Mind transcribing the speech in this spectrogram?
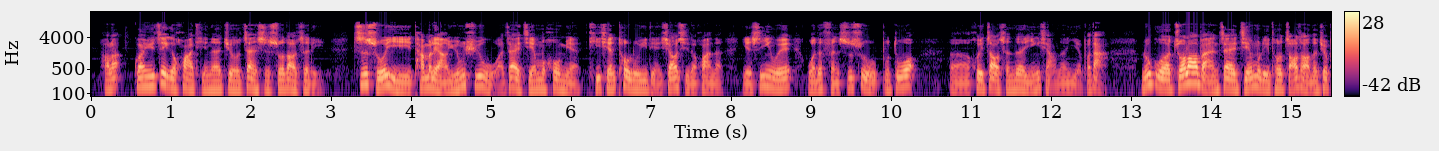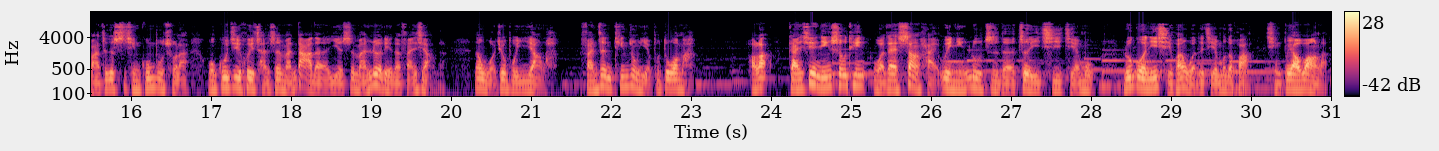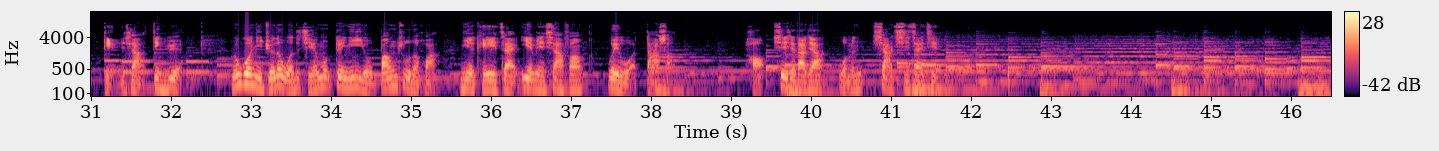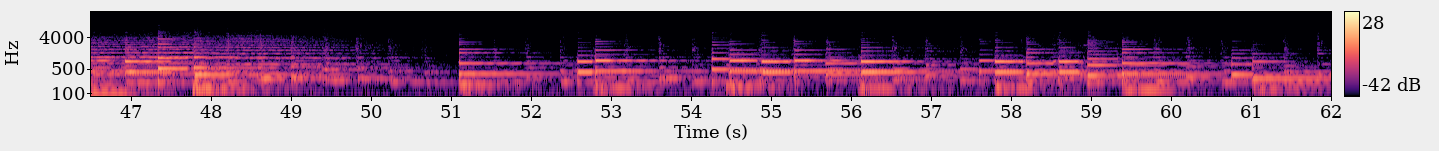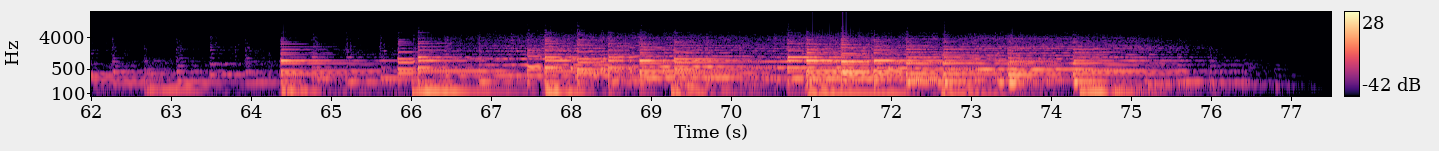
好了，关于这个话题呢，就暂时说到这里。之所以他们俩允许我在节目后面提前透露一点消息的话呢，也是因为我的粉丝数不多，呃，会造成的影响呢也不大。如果卓老板在节目里头早早的就把这个事情公布出来，我估计会产生蛮大的，也是蛮热烈的反响的。那我就不一样了，反正听众也不多嘛。好了，感谢您收听我在上海为您录制的这一期节目。如果你喜欢我的节目的话，请不要忘了点一下订阅。如果你觉得我的节目对你有帮助的话，你也可以在页面下方为我打赏。好，谢谢大家，我们下期再见。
